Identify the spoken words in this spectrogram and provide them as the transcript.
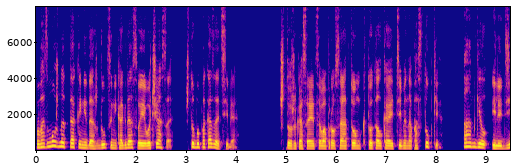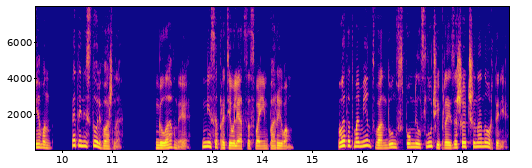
возможно, так и не дождутся никогда своего часа, чтобы показать себя. Что же касается вопроса о том, кто толкает тебя на поступки, ангел или демон, это не столь важно. Главное не сопротивляться своим порывам. В этот момент Ван Дун вспомнил случай, произошедший на Нортоне,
